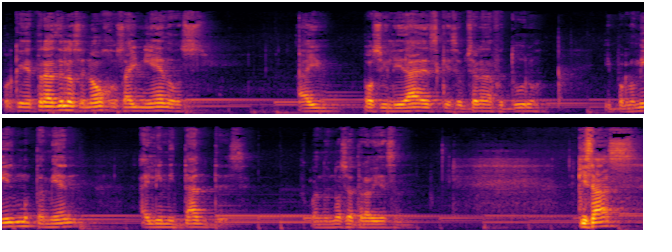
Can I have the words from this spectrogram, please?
Porque detrás de los enojos hay miedos, hay posibilidades que se observan a futuro. Y por lo mismo también hay limitantes cuando no se atraviesan. Quizás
